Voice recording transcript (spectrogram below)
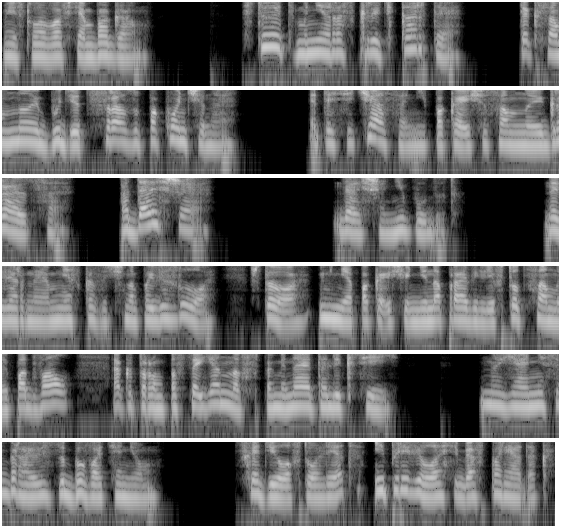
И слава всем богам. Стоит мне раскрыть карты, так со мной будет сразу покончено. Это сейчас они пока еще со мной играются. А дальше дальше не будут. Наверное, мне сказочно повезло, что меня пока еще не направили в тот самый подвал, о котором постоянно вспоминает Алексей. Но я не собираюсь забывать о нем. Сходила в туалет и привела себя в порядок.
